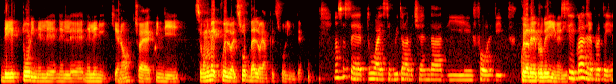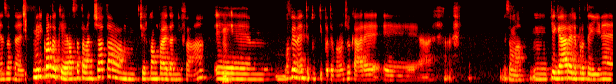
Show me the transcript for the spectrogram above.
dei, lettori nelle, nelle, nelle nicchie, no? Cioè, quindi secondo me quello è il suo bello e anche il suo limite. Non so se tu hai seguito la vicenda di Foldit. Quella delle proteine? Sì, dici? quella delle proteine, esattamente. Mi ricordo che era stata lanciata mm, circa un paio d'anni fa e mm. ovviamente tutti potevano giocare e insomma, mm, piegare le proteine,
